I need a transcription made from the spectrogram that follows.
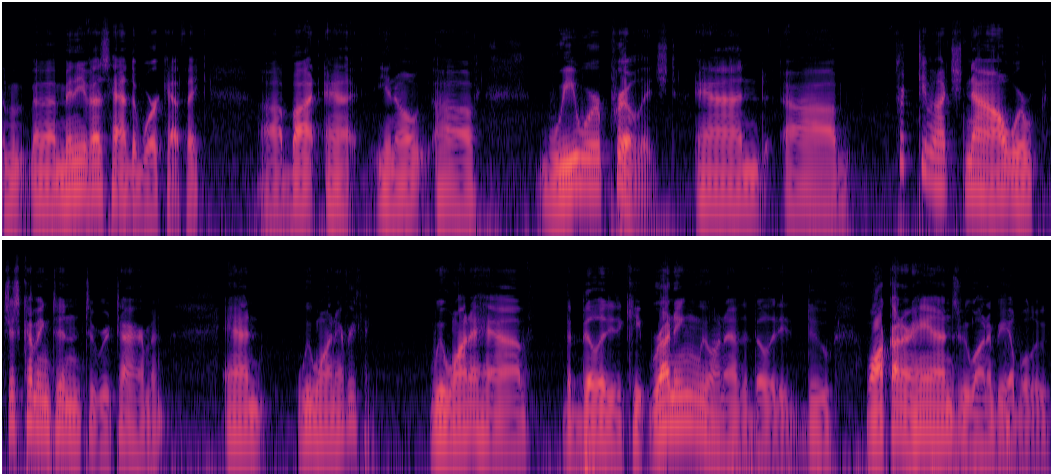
uh, many of us had the work ethic, uh, but uh, you know, uh, we were privileged, and um pretty much now we're just coming to, into retirement, and we want everything. We want to have the ability to keep running. We want to have the ability to do walk on our hands. We want to be able to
